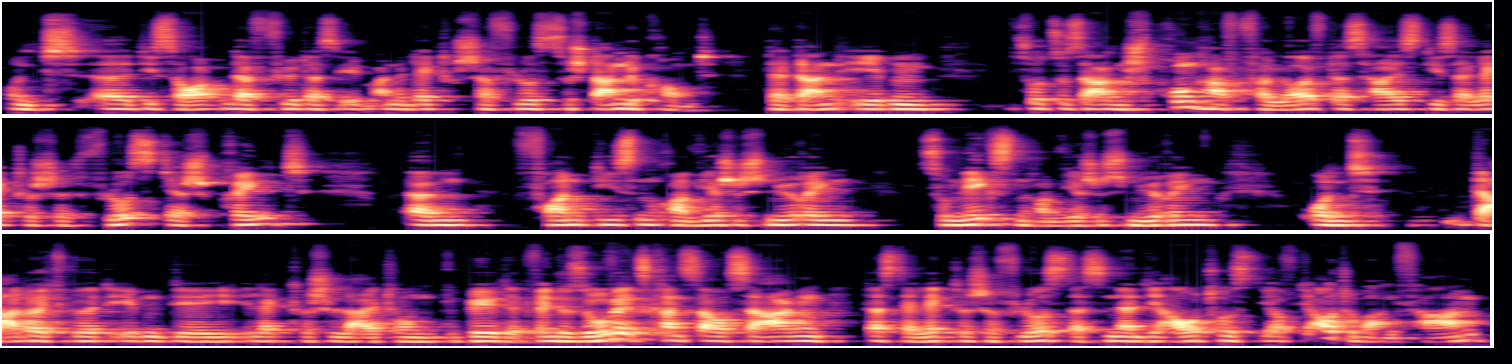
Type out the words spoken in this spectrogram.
und äh, die sorgen dafür, dass eben ein elektrischer Fluss zustande kommt, der dann eben sozusagen sprunghaft verläuft. Das heißt, dieser elektrische Fluss, der springt ähm, von diesem Ranvierschen Schnürring zum nächsten Ranvierschen Schnürring und dadurch wird eben die elektrische Leitung gebildet. Wenn du so willst, kannst du auch sagen, dass der elektrische Fluss, das sind dann die Autos, die auf die Autobahn fahren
